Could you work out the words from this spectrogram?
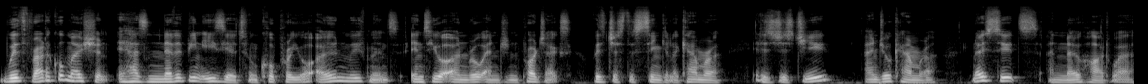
With Radical Motion, it has never been easier to incorporate your own movements into your own Unreal Engine projects with just a singular camera. It is just you and your camera, no suits and no hardware.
